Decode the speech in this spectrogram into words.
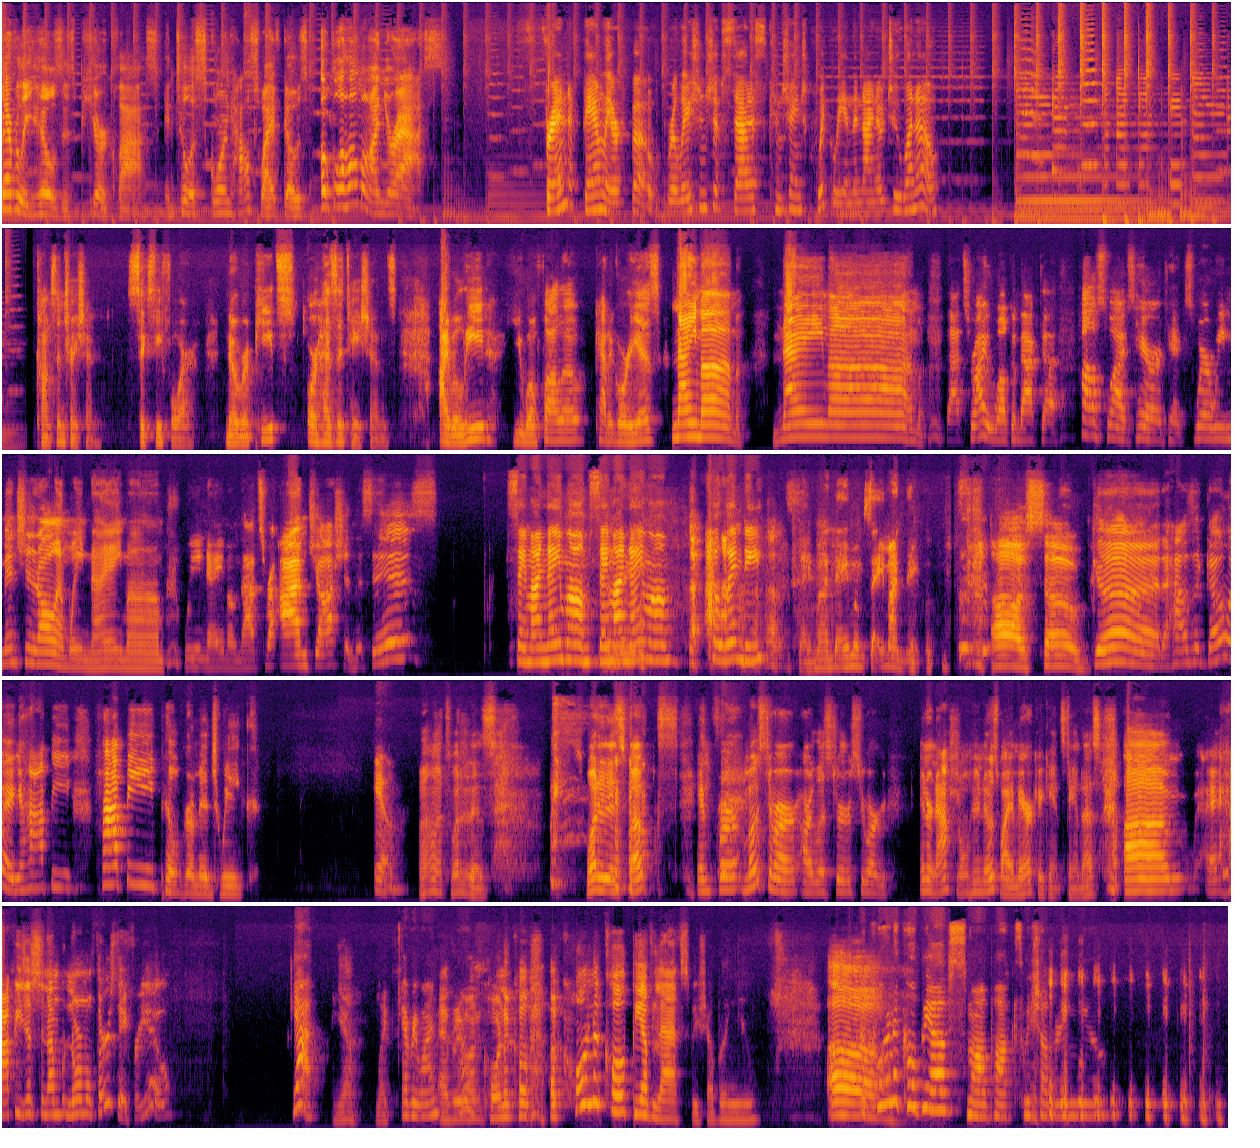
Beverly Hills is pure class until a scorned housewife goes Oklahoma on your ass. Friend, family, or foe, relationship status can change quickly in the 90210. Concentration 64. No repeats or hesitations. I will lead, you will follow. Category is name 'em. Name 'em. That's right. Welcome back to Housewives Heretics, where we mention it all and we name them. We name them. That's right. I'm Josh, and this is. Say my name, um. Say my name, um. Lindy. say my name, um. Say my name. oh, so good. How's it going? Happy, happy pilgrimage week. Yeah. Well, that's what it is. It's what it is, folks. And for most of our, our listeners who are international. Who knows why America can't stand us? Um, happy just a normal Thursday for you. Yeah. Yeah, like everyone. Everyone, oh. a cornucopia of laughs we shall bring you. Uh, a cornucopia of smallpox we shall bring you.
